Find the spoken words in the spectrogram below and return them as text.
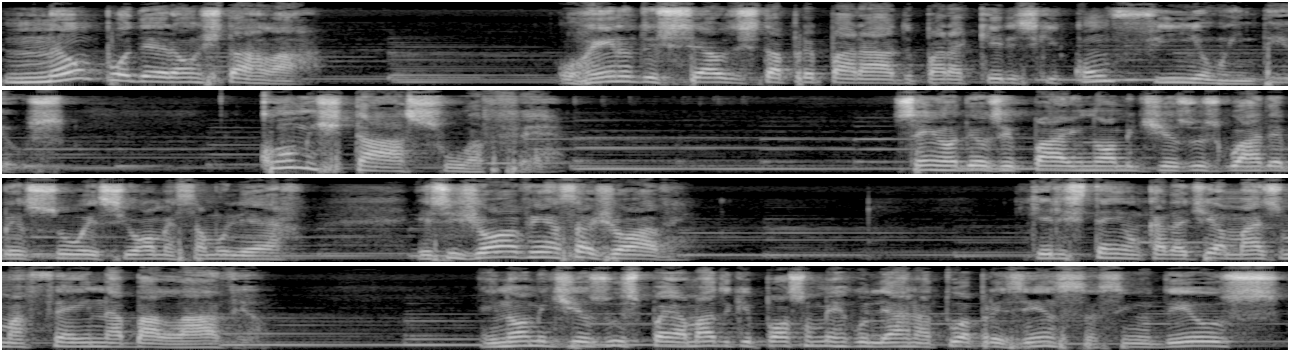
não poderão estar lá. O reino dos céus está preparado para aqueles que confiam em Deus. Como está a sua fé? Senhor Deus e Pai, em nome de Jesus, guarda e abençoa esse homem, essa mulher, esse jovem, essa jovem. Que eles tenham cada dia mais uma fé inabalável. Em nome de Jesus, Pai amado, que possam mergulhar na tua presença, Senhor Deus,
